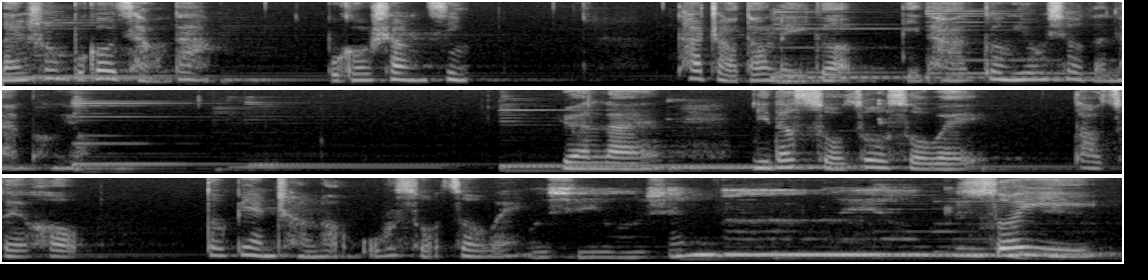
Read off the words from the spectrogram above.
男生不够强大，不够上进。她找到了一个比她更优秀的男朋友。原来，你的所作所为，到最后都变成了无所作为。所以。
